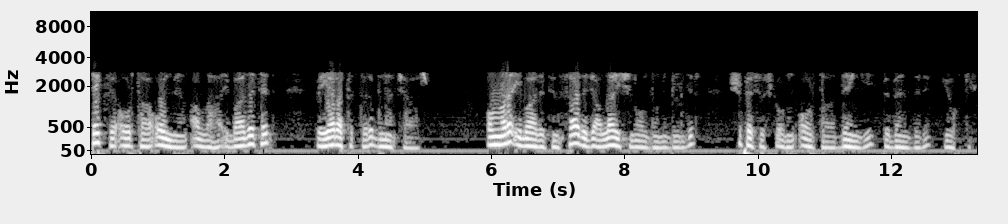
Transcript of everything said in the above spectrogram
Tek ve ortağı olmayan Allah'a ibadet et ve yaratıkları buna çağır. Onlara ibadetin sadece Allah için olduğunu bildir Şüphesiz ki onun ortağı, dengi ve benzeri yoktur.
